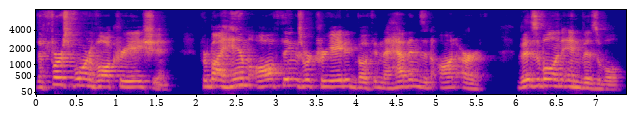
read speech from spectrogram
the firstborn of all creation. For by him all things were created, both in the heavens and on earth, visible and invisible,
